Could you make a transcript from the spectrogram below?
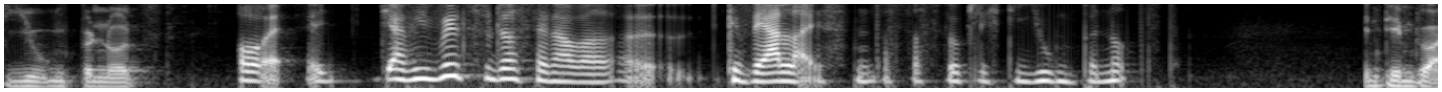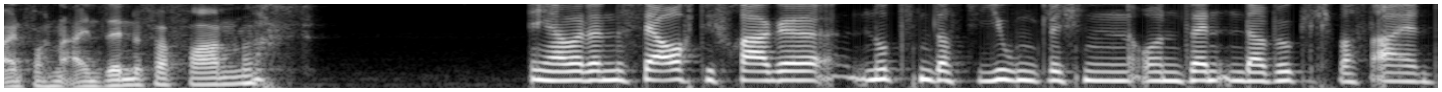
die Jugend benutzt. Oh, äh, ja, wie willst du das denn aber äh, gewährleisten, dass das wirklich die Jugend benutzt? Indem du einfach ein Einsendeverfahren machst. Ja, aber dann ist ja auch die Frage, nutzen das die Jugendlichen und senden da wirklich was ein?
